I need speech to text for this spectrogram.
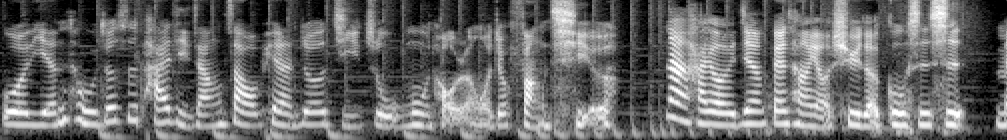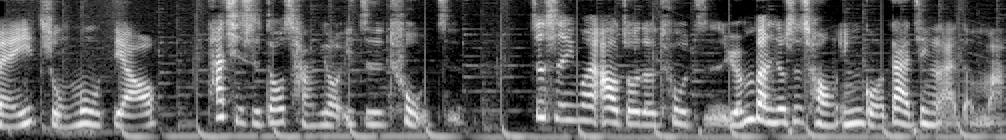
我沿途就是拍几张照片，就几组木头人，我就放弃了。那还有一件非常有趣的故事是，每一组木雕它其实都藏有一只兔子，这是因为澳洲的兔子原本就是从英国带进来的嘛。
